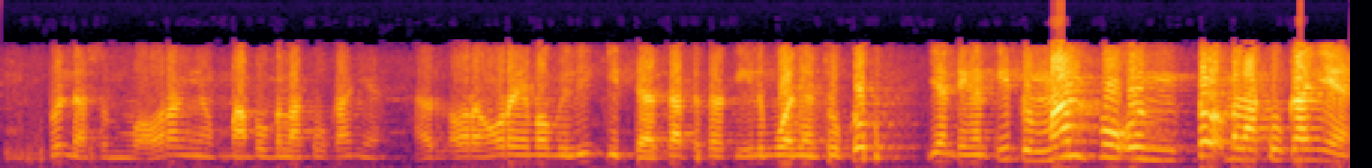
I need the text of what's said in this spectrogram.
Ini pun tidak semua orang yang mampu melakukannya. Harus orang-orang yang memiliki dasar-dasar keilmuan yang cukup, yang dengan itu mampu untuk melakukannya.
